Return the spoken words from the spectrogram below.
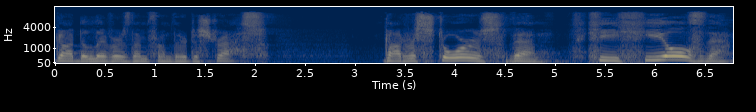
God delivers them from their distress. God restores them. He heals them.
